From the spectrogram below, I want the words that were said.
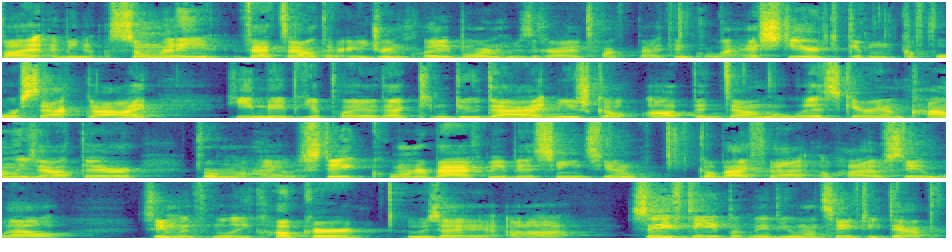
But, I mean, so many vets out there. Adrian Clayborn, who's the guy I talked about, I think, last year, to give him like a four sack guy. He may be a player that can do that. And you just go up and down the list. Gareon Conley's out there from Ohio State cornerback. Maybe the Saints, you know, go back to that Ohio State well. Same with Malik Hooker, who's a uh, safety, but maybe you want safety depth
